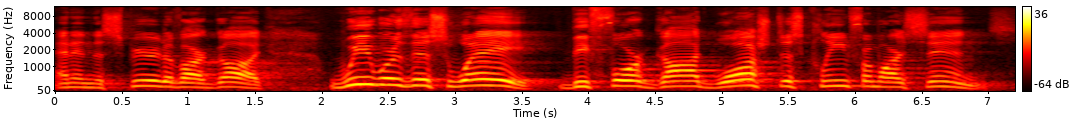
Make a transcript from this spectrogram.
and in the Spirit of our God. We were this way before God washed us clean from our sins.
